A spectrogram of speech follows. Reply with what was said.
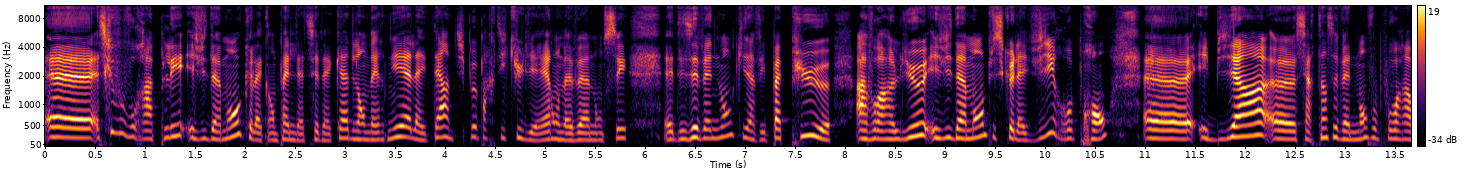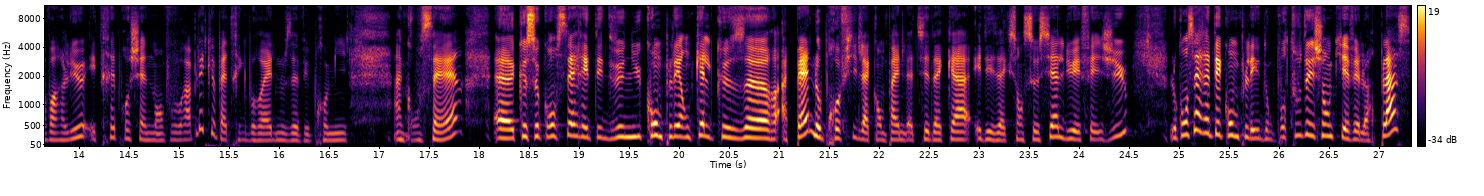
Euh, Est-ce que vous vous rappelez évidemment que la campagne de la Tzedaka de l'an dernier, elle a été un petit peu particulière? On avait annoncé euh, des événements qui n'avaient pas pu avoir lieu, évidemment, puisque la vie reprend. Euh, eh bien, euh, certains événements vont pouvoir avoir lieu et très prochainement. Vous vous rappelez que Patrick Bruel nous avait promis un concert, euh, que ce concert était devenu complet en quelques heures à peine au profit de la campagne de la Tzedaka et des actions sociales du FSU. Le concert était complet, donc pour tous les gens qui avaient leur place,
